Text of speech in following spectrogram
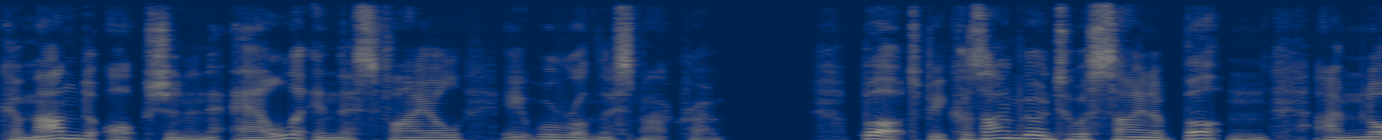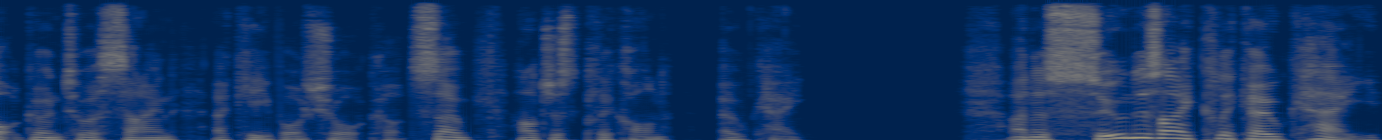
Command Option and L in this file, it will run this macro. But because I'm going to assign a button, I'm not going to assign a keyboard shortcut. So I'll just click on OK. And as soon as I click OK,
